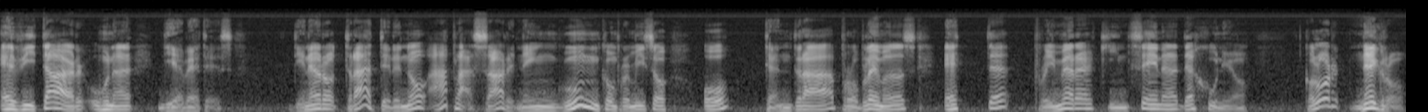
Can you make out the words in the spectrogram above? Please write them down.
evitar una diabetes. Dinero, trate de no aplazar ningún compromiso o tendrá problemas este primera quincena de junio. Color negro.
